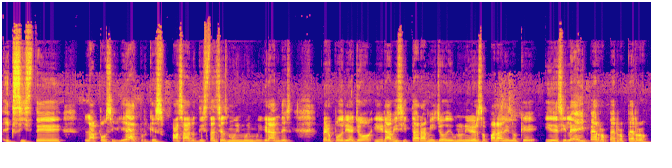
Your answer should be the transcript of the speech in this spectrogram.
existe la posibilidad, porque es pasar distancias muy, muy, muy grandes, pero podría yo ir a visitar a mi yo de un universo paralelo que, y decirle, hey, perro, perro, perro,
